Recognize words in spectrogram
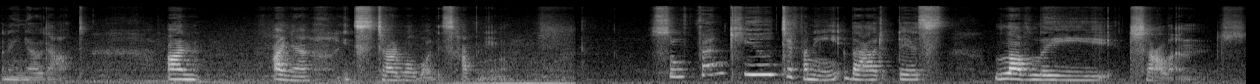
and I know that. And I know it's terrible what is happening. So thank you Tiffany about this lovely challenge.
